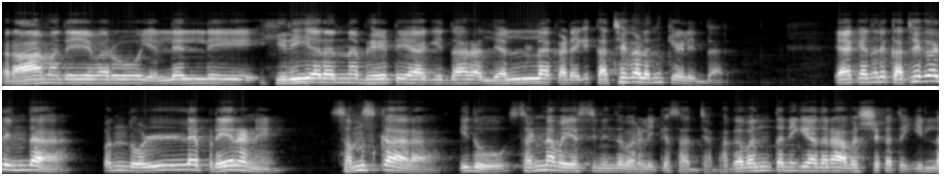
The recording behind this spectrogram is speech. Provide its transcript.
ರಾಮದೇವರು ಎಲ್ಲೆಲ್ಲಿ ಹಿರಿಯರನ್ನ ಭೇಟಿಯಾಗಿದ್ದಾರೆ, ಅಲ್ಲೆಲ್ಲ ಕಡೆಗೆ ಕಥೆಗಳನ್ನು ಕೇಳಿದ್ದಾರೆ. ಯಾಕೆಂದ್ರೆ ಕಥೆಗಳಿಂದ ಒಂದು ಒಳ್ಳೆ ಪ್ರೇರಣೆ, ಸಂಸ್ಕಾರ ಇದು ಸಣ್ಣ ವಯಸ್ಸಿನಿಂದ ಬರಲಿಕ್ಕೆ ಸಾಧ್ಯ. ಭಗವಂತನಿಗೆ ಅದರ ಅವಶ್ಯಕತೆ ಇಲ್ಲ.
